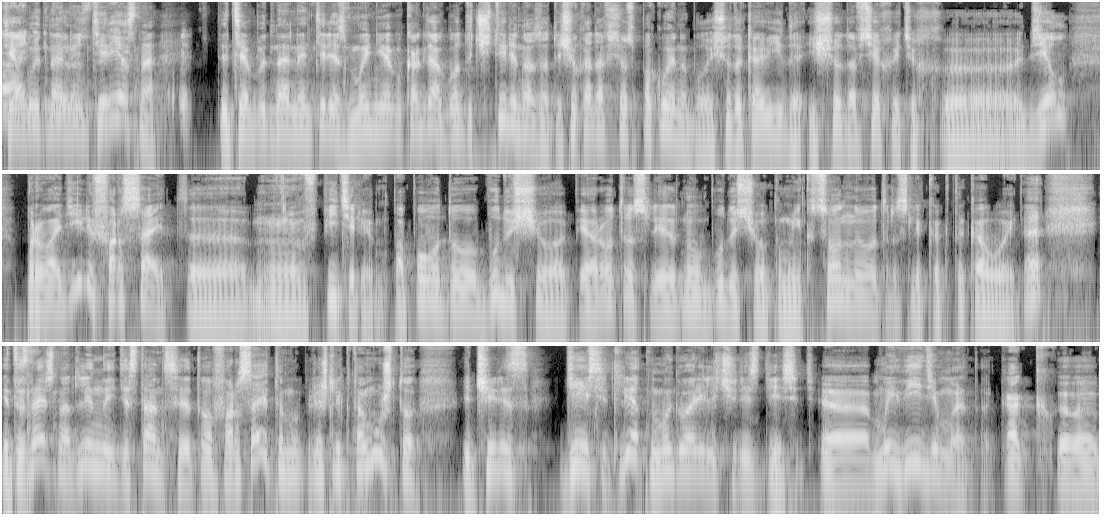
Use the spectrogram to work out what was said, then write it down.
тебе будет, наверное, интересно. Тебе будет, наверное, интересно. Мы не когда года четыре назад, еще когда все спокойно было, еще до ковида, еще до всех этих э, дел, проводили форсайт э, в Питере по поводу будущего пиар-отрасли, ну, будущего коммуникационной отрасли как таковой. Да? И ты знаешь, на длинной дистанции этого форсайта мы пришли к тому, что через 10 лет, ну, мы говорили через 10, э, мы видим это, как э,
